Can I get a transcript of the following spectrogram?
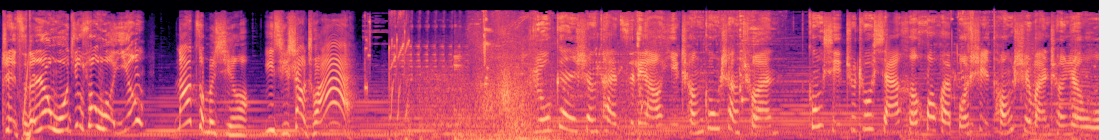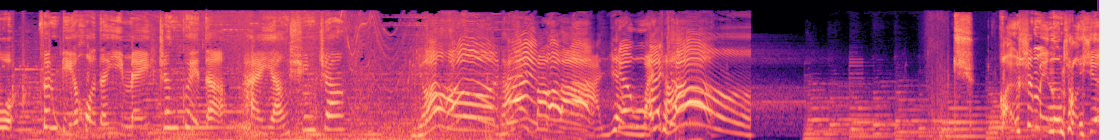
这次的任务就算我赢。那怎么行？一起上传！如艮生态资料已成功上传，恭喜猪猪侠和坏坏博士同时完成任务，分别获得一枚珍贵的海洋勋章。哟吼，太棒了！任务完成。去，还是没能抢先。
